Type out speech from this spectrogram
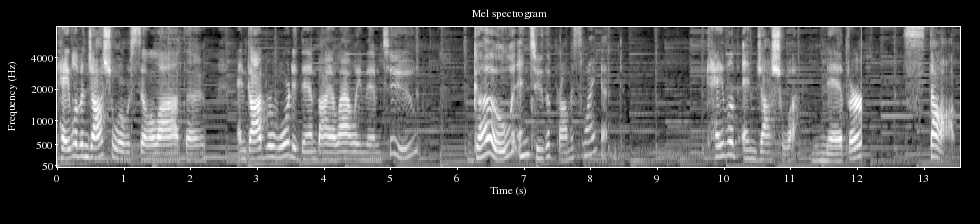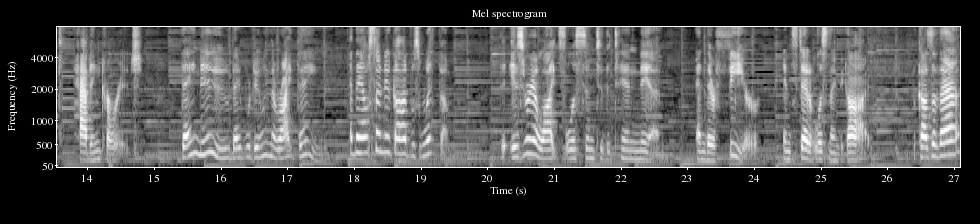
Caleb and Joshua were still alive, though, and God rewarded them by allowing them to go into the promised land. Caleb and Joshua never stopped having courage. They knew they were doing the right thing, and they also knew God was with them. The Israelites listened to the ten men and their fear instead of listening to God. Because of that,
